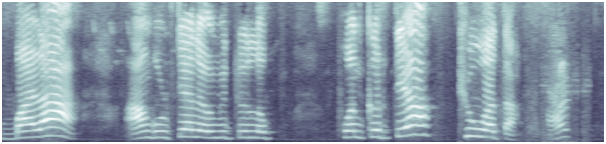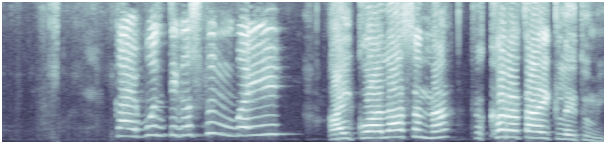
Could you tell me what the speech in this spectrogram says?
बाळा आंघोळ केल्यावर मी तुला फोन करते हा. ठेवू आता. काय? बोलते ग सुन बाई? ऐकू आला असन ना तर खरंच ऐकलंय तुम्ही.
